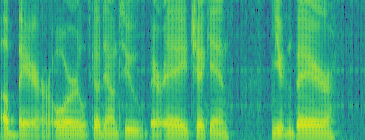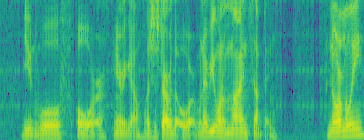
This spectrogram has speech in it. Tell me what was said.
a bear, or let's go down to bear A, chicken, mutant bear, mutant wolf, or. Here we go. Let's just start with the or. Whenever you want to mine something, normally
